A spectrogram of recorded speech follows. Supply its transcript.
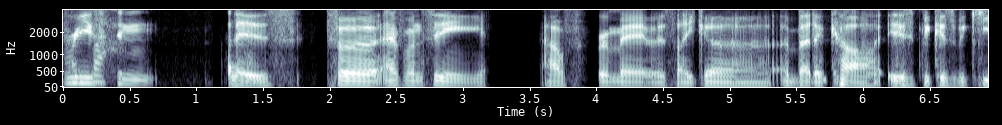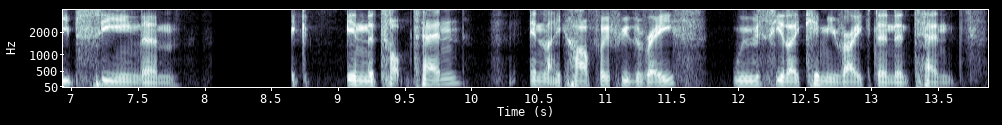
And reason that is for everyone seeing Alfa Romeo as like a, a better car is because we keep seeing them like in the top ten in like halfway through the race. We would see like Kimi Raikkonen in tenth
